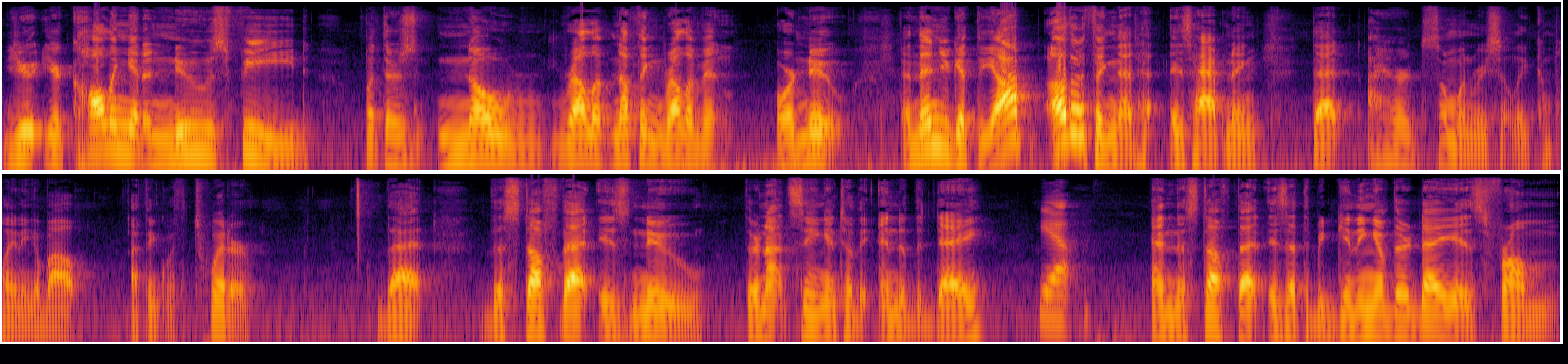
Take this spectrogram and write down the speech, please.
you're you're calling it a news feed but there's no rele- nothing relevant or new. And then you get the op- other thing that ha- is happening that I heard someone recently complaining about I think with Twitter that the stuff that is new they're not seeing until the end of the day Yeah. and the stuff that is at the beginning of their day is from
